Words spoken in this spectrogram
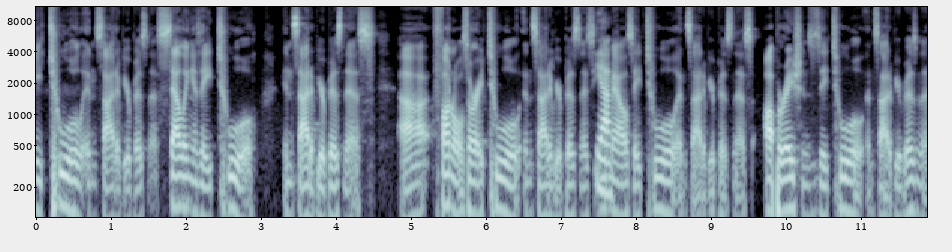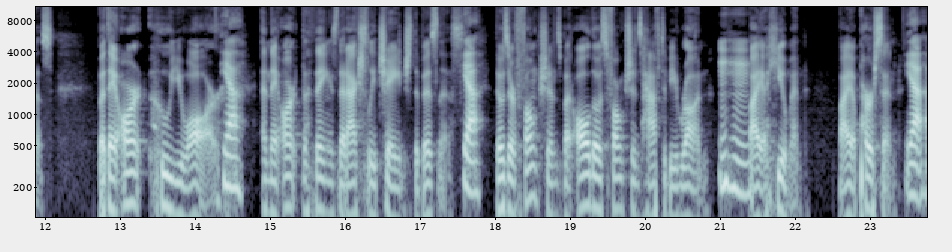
a tool inside of your business, selling is a tool inside of your business. Uh, funnels are a tool inside of your business. Yeah. Email is a tool inside of your business. Operations is a tool inside of your business, but they aren't who you are Yeah. and they aren't the things that actually change the business. Yeah. Those are functions, but all those functions have to be run Mm-hmm. by a human, by a person Yeah.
